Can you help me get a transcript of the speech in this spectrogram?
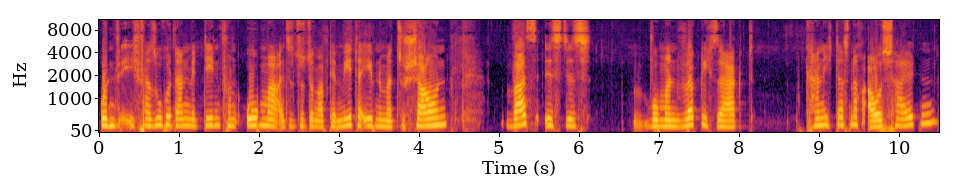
Und ich versuche dann mit denen von oben mal, also sozusagen auf der Metaebene mal zu schauen, was ist es, wo man wirklich sagt, kann ich das noch aushalten?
